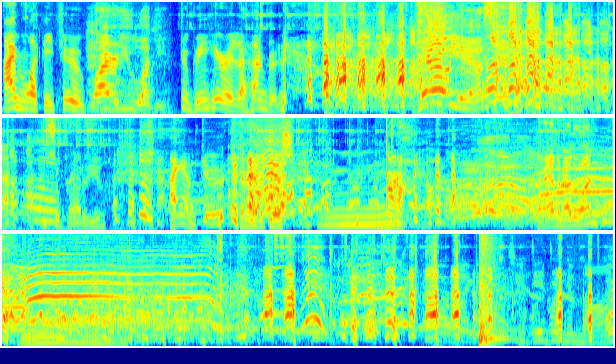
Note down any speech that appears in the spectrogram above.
I'm lucky too Why are you lucky? to be here at 100. Hell yes! I'm so proud of you. I am too. Can I have a kiss? Can I have another one? you did to him, Mom.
